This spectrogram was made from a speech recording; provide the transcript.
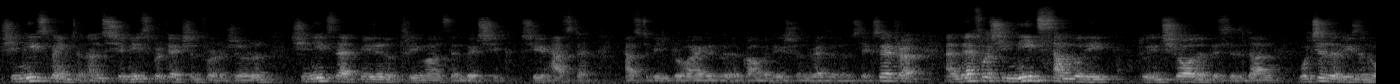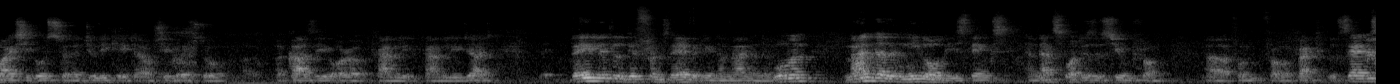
she needs maintenance, she needs protection for her children, she needs that period of three months in which she, she has to has to be provided with accommodation, residence, etc. And therefore she needs somebody to ensure that this is done, which is the reason why she goes to an adjudicator or she goes to a qazi or a family, family judge. Very little difference there between a man and a woman. Man doesn't need all these things, and that's what is assumed from, uh, from, from a practical sense.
